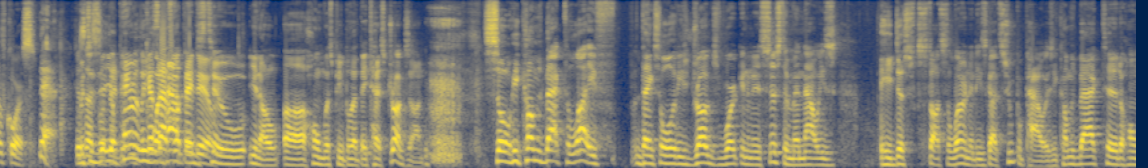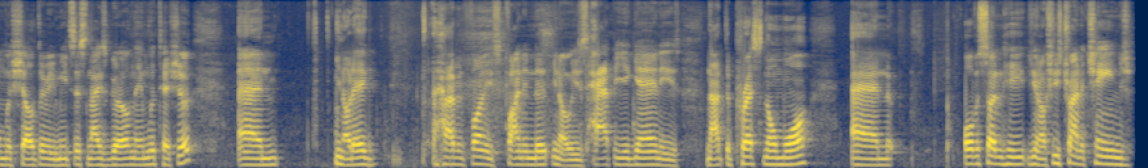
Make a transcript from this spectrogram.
of course. Yeah, which that's is what apparently what that's what they happens do. to you know uh, homeless people that they test drugs on. so he comes back to life thanks to all of these drugs working in his system, and now he's he just starts to learn that he's got superpowers. He comes back to the homeless shelter. He meets this nice girl named Letitia, and you know they having fun. He's finding that you know he's happy again. He's not depressed no more, and all of a sudden he you know she's trying to change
